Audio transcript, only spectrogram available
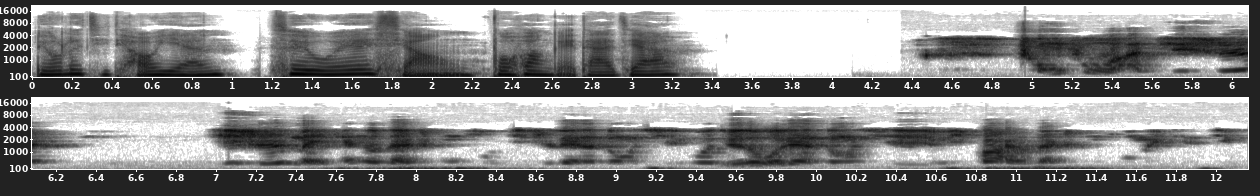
留了几条言，所以我也想播放给大家。重复啊，其实其实每天都在重复，其实练的东西，我觉得我练的东西有一半都在重复，每天进步。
